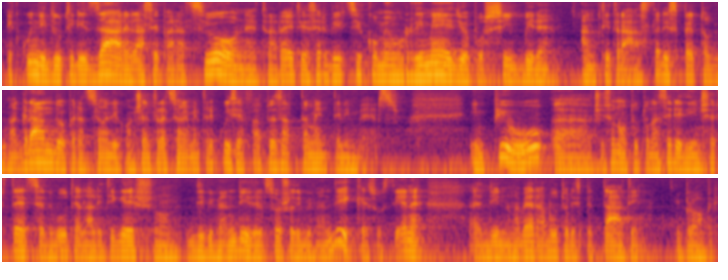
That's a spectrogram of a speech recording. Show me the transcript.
e quindi di utilizzare la separazione tra reti e servizi come un rimedio possibile antitrust rispetto ad una grande operazione di concentrazione, mentre qui si è fatto esattamente l'inverso. In più eh, ci sono tutta una serie di incertezze dovute alla litigation di Vivendi, del socio di Vivendi, che sostiene eh, di non aver avuto rispettati i propri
